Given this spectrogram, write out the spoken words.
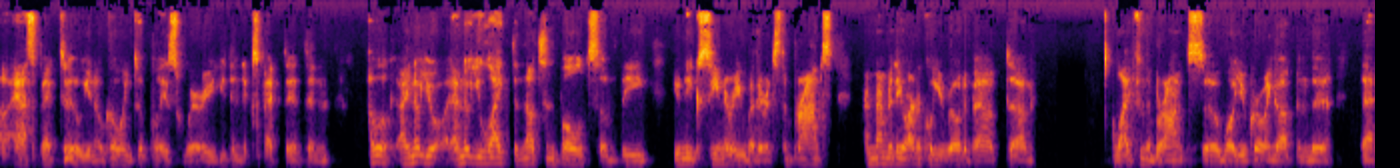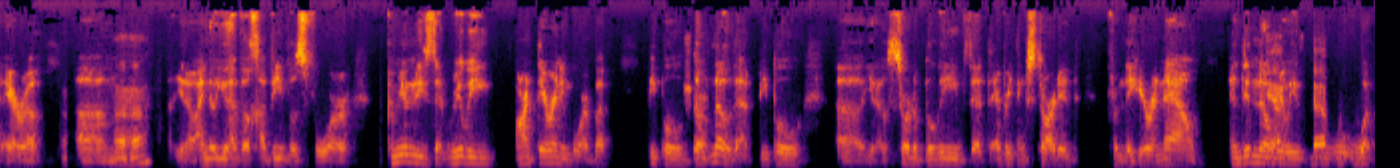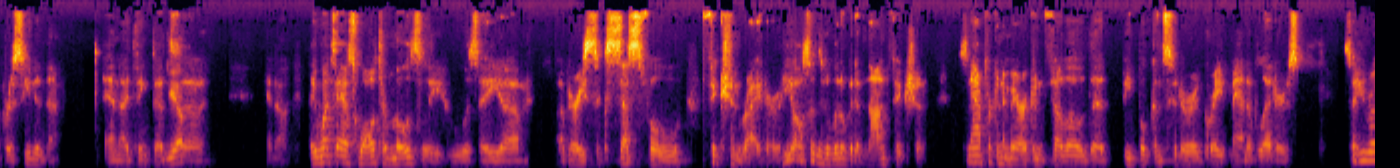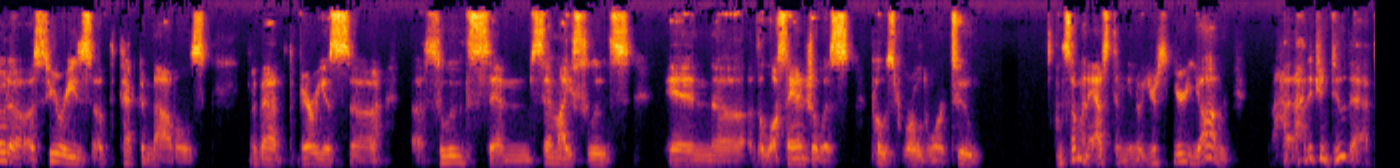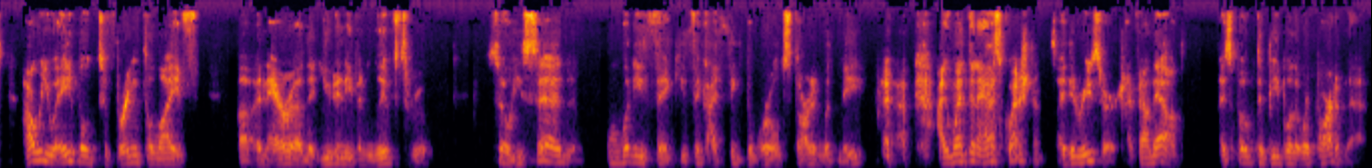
uh, aspect too. You know, going to a place where you didn't expect it, and oh, look, I know you. I know you like the nuts and bolts of the unique scenery, whether it's the Bronx. I remember the article you wrote about um, life in the Bronx uh, while you're growing up in the that era. Um, uh-huh. You know, I know you have a chavivas for communities that really aren't there anymore, but people sure. don't know that. People, uh, you know, sort of believe that everything started from the here and now and didn't know yeah, really w- what preceded them. And I think that's, yep. uh, you know, they once asked Walter Mosley, who was a, um, a very successful fiction writer. He also did a little bit of nonfiction. He's an African American fellow that people consider a great man of letters. So he wrote a, a series of detective novels about various uh, uh, sleuths and semi sleuths in uh, the Los Angeles post World War II. And someone asked him, you know, you're you're young. How, how did you do that? How were you able to bring to life uh, an era that you didn't even live through? So he said, well, what do you think? You think I think the world started with me? I went and asked questions. I did research. I found out. I spoke to people that were part of that.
